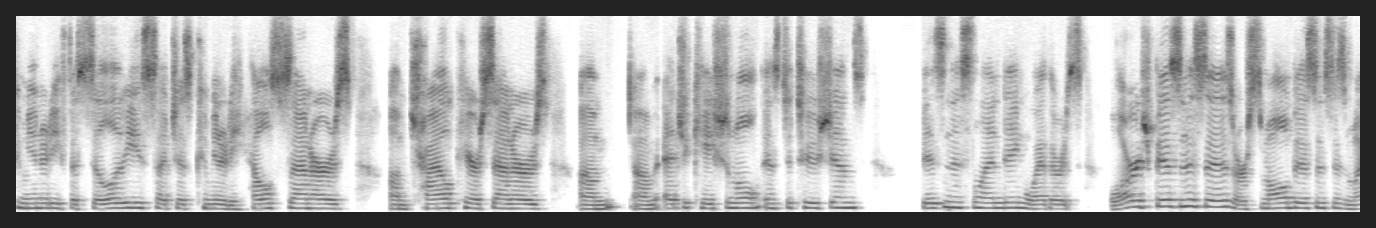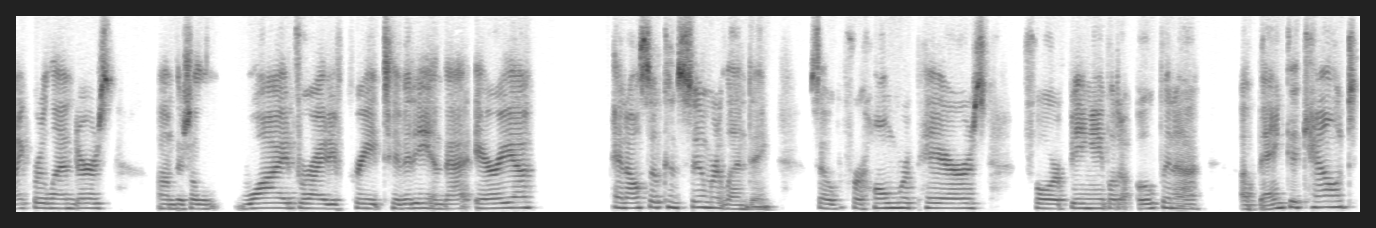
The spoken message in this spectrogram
community facilities such as community health centers, um, childcare centers, um, um, educational institutions, business lending, whether it's large businesses or small businesses, micro lenders. Um, there's a wide variety of creativity in that area. And also consumer lending. So for home repairs, for being able to open a, a bank account,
